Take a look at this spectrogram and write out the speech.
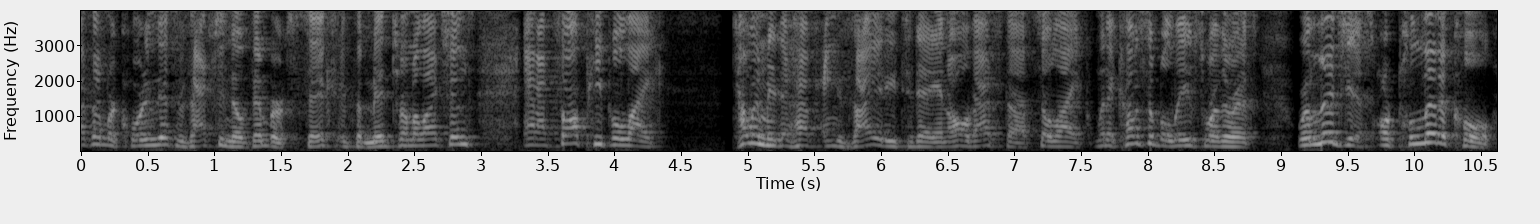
as I'm recording this, is actually November 6th, it's the midterm elections, and I saw people like, telling me they have anxiety today and all that stuff. So like, when it comes to beliefs, whether it's religious or political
